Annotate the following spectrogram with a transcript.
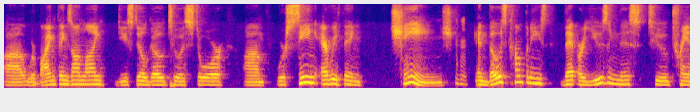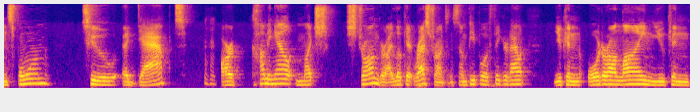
Uh, we're buying things online. Do you still go to a store? Um, we're seeing everything change, mm-hmm. and those companies that are using this to transform, to adapt, mm-hmm. are coming out much stronger. I look at restaurants, and some people have figured out you can order online, you can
